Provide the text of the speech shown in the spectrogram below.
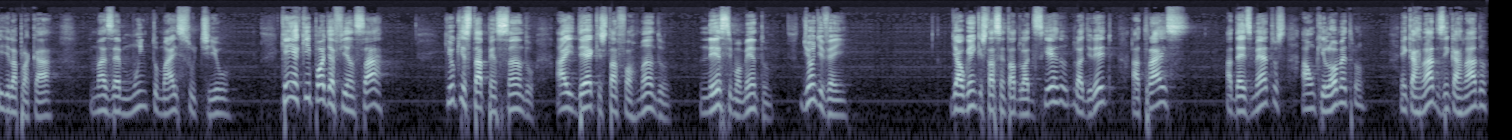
e de lá para cá, mas é muito mais sutil. Quem aqui pode afiançar que o que está pensando, a ideia que está formando nesse momento, de onde vem? De alguém que está sentado do lado esquerdo, do lado direito, atrás, a 10 metros, a um quilômetro, encarnado, desencarnado,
